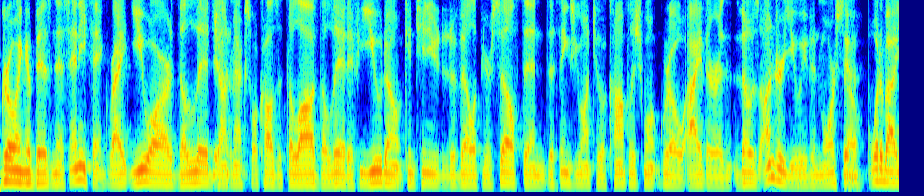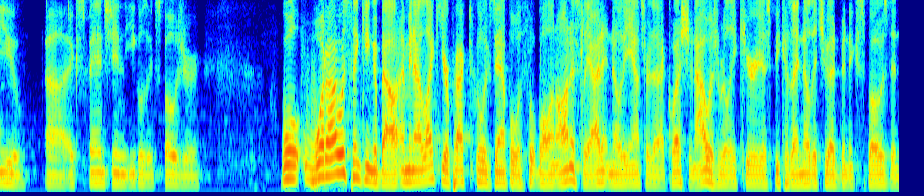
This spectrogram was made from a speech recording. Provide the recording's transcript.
growing a business, anything, right? You are the lid. Yeah. John Maxwell calls it the law of the lid. If you don't continue to develop yourself, then the things you want to accomplish won't grow either. And those under you, even more so. Yeah. What about you? uh, expansion equals exposure. Well, what I was thinking about, I mean, I like your practical example with football. And honestly, I didn't know the answer to that question. I was really curious because I know that you had been exposed. And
